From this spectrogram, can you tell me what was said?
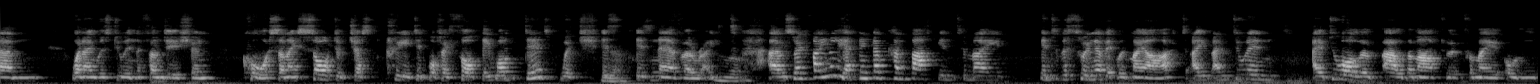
um, when I was doing the foundation course, and I sort of just created what I thought they wanted, which is, yeah. is never right. No. Um, so I finally, I think I've come back into my into the swing of it with my art. I, I'm doing I do all the album artwork for my own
